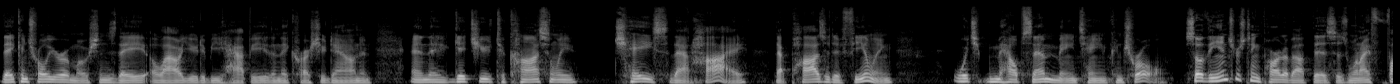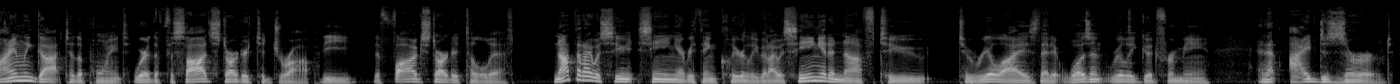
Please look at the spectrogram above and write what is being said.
they control your emotions. They allow you to be happy, then they crush you down, and and they get you to constantly chase that high, that positive feeling, which helps them maintain control. So the interesting part about this is when I finally got to the point where the facade started to drop, the the fog started to lift. Not that I was see, seeing everything clearly, but I was seeing it enough to to realize that it wasn't really good for me and that I deserved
